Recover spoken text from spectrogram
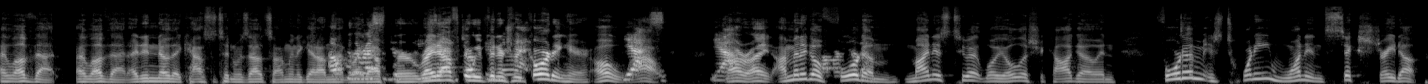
I love that. I love that. I didn't know that Castleton was out, so I'm going to get on Out that for the right rest of the after right after we finish recording here. Oh Yes. wow. Yeah. All right. I'm going to go Fordham minus two at Loyola Chicago. And Fordham is 21 and six straight up,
